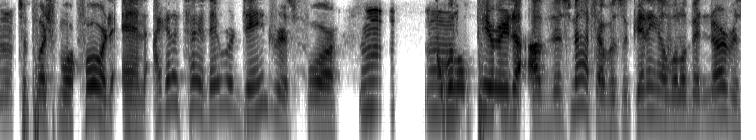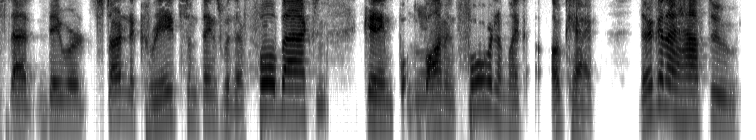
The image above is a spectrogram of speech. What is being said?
Mm. to push more forward. And I got to tell you, they were dangerous for Mm. a little period of this match. I was getting a little bit nervous that they were starting to create some things with their fullbacks, getting bombing forward. I'm like, okay, they're gonna have to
